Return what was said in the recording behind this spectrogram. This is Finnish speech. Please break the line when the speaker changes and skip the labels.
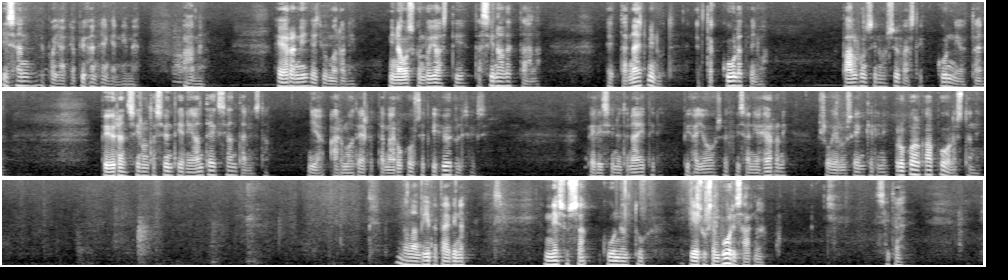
Isän ja Pojan ja Pyhän Hengen nimen. Aamen. Herrani ja Jumalani, minä uskon lujasti, että sinä olet täällä, että näet minut, että kuulet minua. Palvon sinua syvästi kunnioittain. Pyydän sinulta syntieni anteeksi antamista ja armo tehdä tämä rukoushetki hyödylliseksi. Perisynnytön äitini, Pyhä Joosef, isäni ja herrani, suojelusenkelini, rukoilkaa puolestani. Me ollaan viime päivinä messussa kuunneltu Jeesuksen vuorisaarnaa. Sitä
